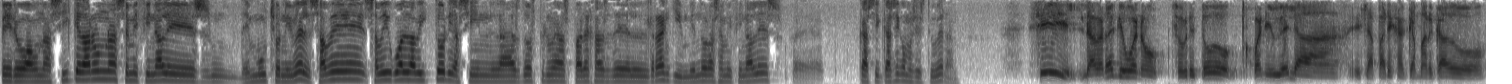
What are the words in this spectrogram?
pero aún así quedaron unas semifinales de mucho nivel. ¿Sabe, sabe igual la victoria sin las dos primeras parejas del ranking? Viendo las semifinales, eh, casi casi como si estuvieran. Sí, la verdad que bueno, sobre todo Juan y Vela es la pareja que ha marcado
